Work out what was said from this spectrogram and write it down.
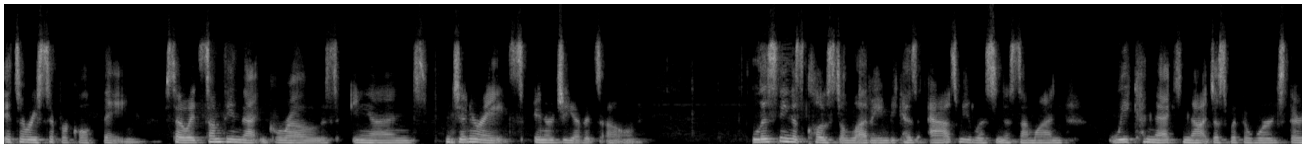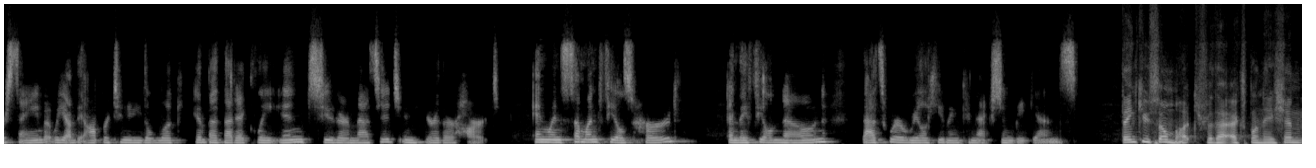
it's a reciprocal thing. So it's something that grows and generates energy of its own. Listening is close to loving because as we listen to someone, we connect not just with the words they're saying, but we have the opportunity to look empathetically into their message and hear their heart. And when someone feels heard and they feel known, that's where real human connection begins. Thank you so much for that explanation.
